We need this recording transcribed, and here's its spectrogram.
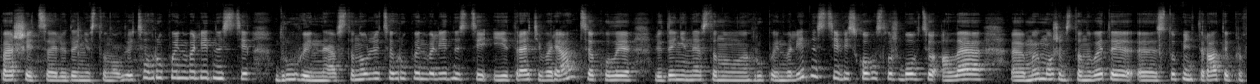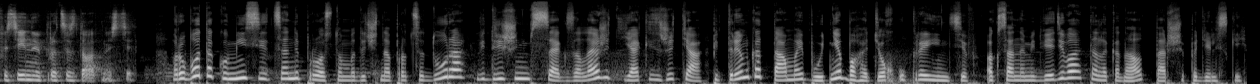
Перший це людині встановлюється група інвалідності, другий не встановлюється група інвалідності, і третій варіант це коли людині не встановлена група інвалідності військовослужбовцю, але ми можемо встановити е, ступінь втрати професійної працездатності. Робота комісії це не просто медична процедура. Від рішень МСЕК залежить якість життя, підтримка та майбутнє багатьох українців. Оксана Медведєва, телеканал Перший Подільський.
